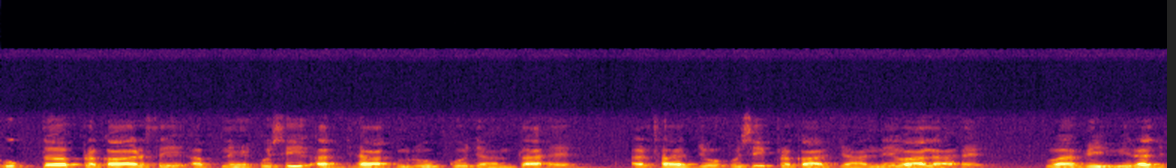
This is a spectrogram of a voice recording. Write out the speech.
उक्त प्रकार से अपने उसी अध्यात्म रूप को जानता है अर्थात जो उसी प्रकार जानने वाला है, वह भी विरज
